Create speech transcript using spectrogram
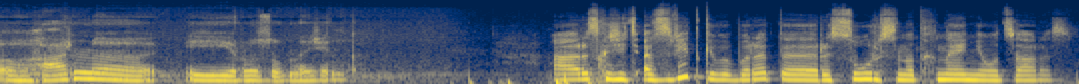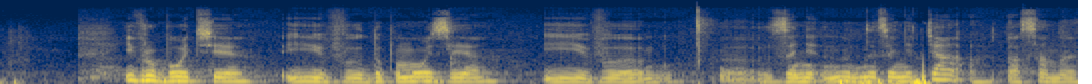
гарна і розумна жінка. А розкажіть, а звідки ви берете ресурси, натхнення от зараз? і в роботі, і в допомозі, і в е, заня... ну, не заняття, а саме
